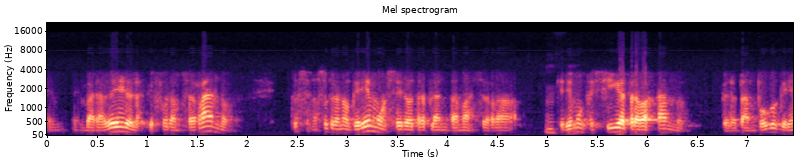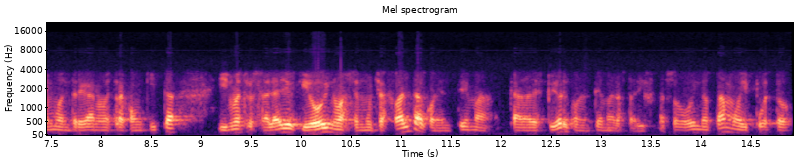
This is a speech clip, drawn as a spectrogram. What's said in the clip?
en, en Varadero, las que fueron cerrando. Entonces nosotros no queremos ser otra planta más cerrada, queremos que siga trabajando, pero tampoco queremos entregar nuestra conquista y nuestro salario que hoy no hace mucha falta con el tema cada vez peor, con el tema de los tarifas. Hoy no estamos dispuestos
